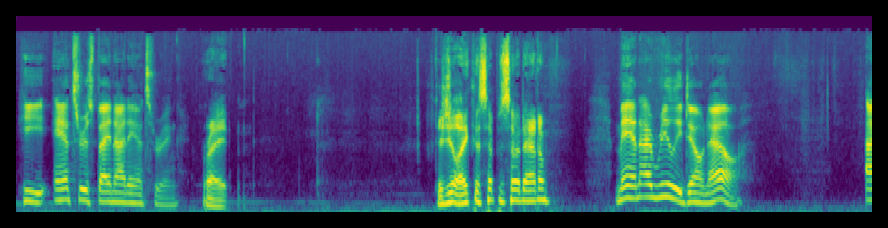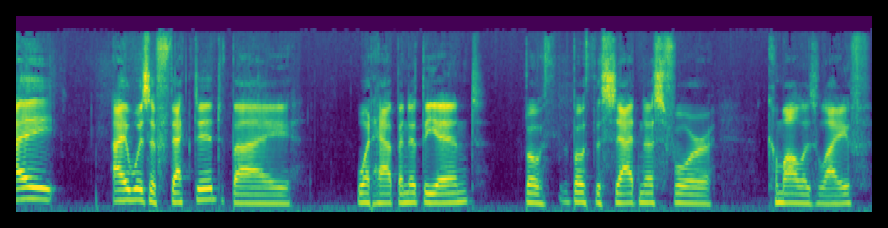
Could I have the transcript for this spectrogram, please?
he answers by not answering. Right. Did you like this episode, Adam? Man, I really don't know. I I was affected by what happened at the end, both both the sadness for Kamala's life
